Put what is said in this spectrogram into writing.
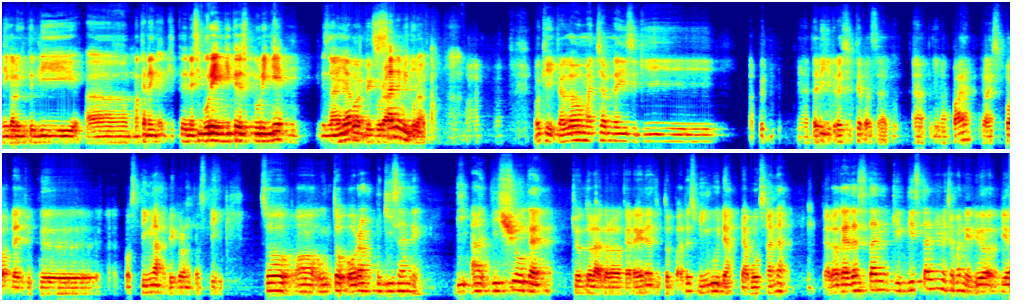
Ni kalau kita beli uh, makanan kat kita, nasi goreng kita RM10 dengan Sana ayam, pun lebih kurang. sana lebih kurang. Okey, kalau macam dari segi apa? Ya, tadi kita dah cerita pasal uh, penginapan, transport dan juga costing lah, lebih kurang costing. So, uh, untuk orang pergi sana, di uh, di show kan, contohlah kalau kadang-kadang tu tempat tu seminggu dah dah bosan dah. Kalau Kazakhstan, Kyrgyzstan ni macam mana? Dia dia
